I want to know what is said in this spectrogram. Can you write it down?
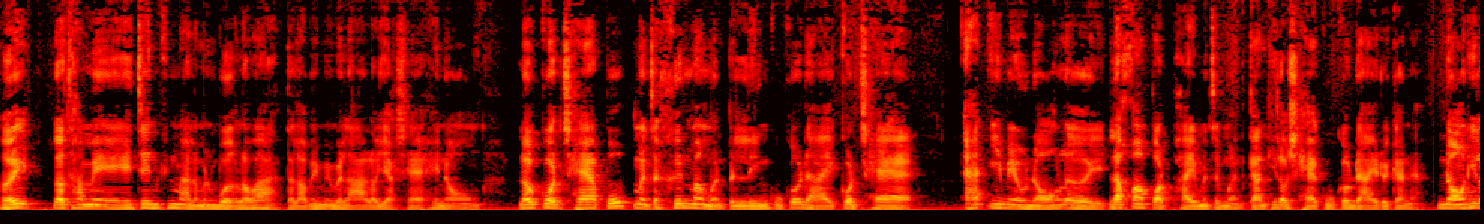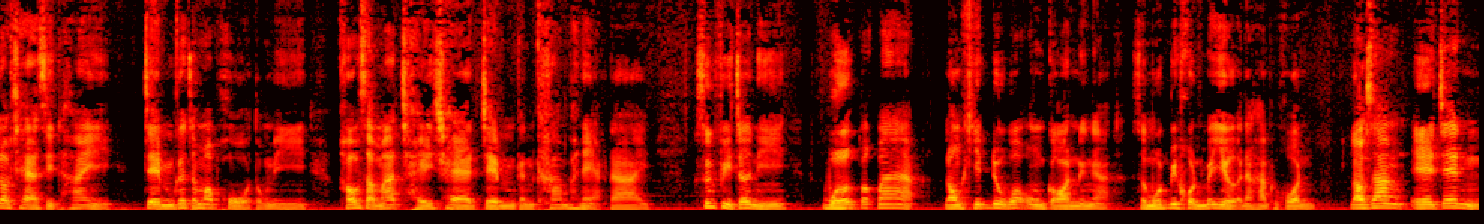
เฮ้ย เราทำ AI agent ขึ้นมาแล้วมันเวิร์กแล้วว่า แต่เราไม่มีเวลาเราอยากแชร์ให้น้องแล้วกดแชร์ปุ๊บ มันจะขึ้นมาเหมือนเป็นลิงก์ Google Drive กดแชร์แอดอีเมลน้องเลย แล้วความปลอดภัยมันจะเหมือนกันที่เราแชร์ Google Drive ด้วยกันนะน้องที่เราแชร์สิทธิ์ให้เจมก็จะมาโผล่ตรงนี้ เขาสามารถใช้แชร์เจมกันข้ามแผนกได้ ซึ่งฟีเจอร์นี้ เวิร์กมากๆ ลองคิดดูว่าองค์กรหนึ่งอะสมมติมีคนไม่เยอะนะครับทุกคน เราสร้างเอเจนต์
